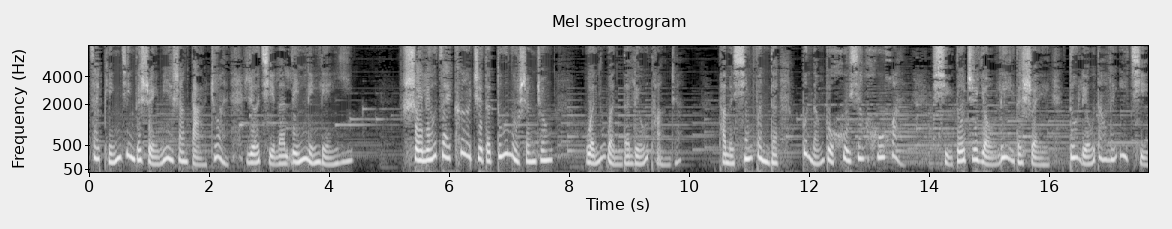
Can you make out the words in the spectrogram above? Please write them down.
在平静的水面上打转，惹起了粼粼涟漪。水流在克制的嘟哝声中，稳稳地流淌着。它们兴奋的不能不互相呼唤。许多只有力的水都流到了一起，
